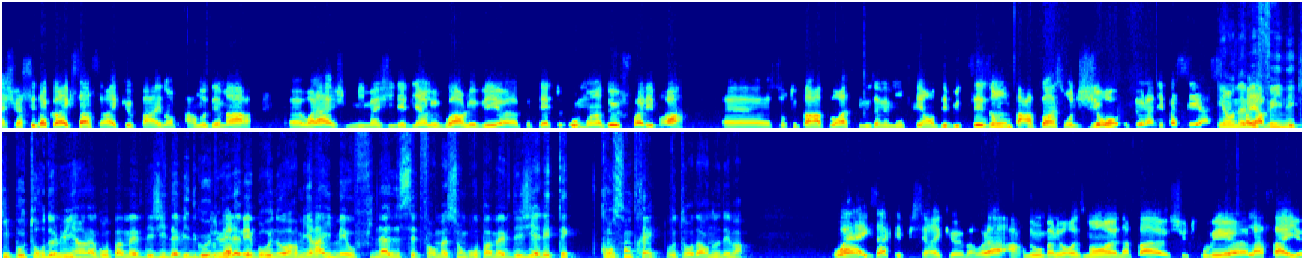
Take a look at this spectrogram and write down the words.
Je suis assez d'accord avec ça. C'est vrai que par exemple, Arnaud Desmar, euh, voilà, je m'imaginais bien le voir lever euh, peut-être au moins deux fois les bras. Euh, surtout par rapport à ce qu'il nous avait montré en début de saison, par rapport à son Giro de l'année passée. Et on avait fait une équipe autour de lui, hein, la groupe FDJ, David Godu, il avait Bruno Armirail, mais au final, cette formation groupe FDJ, elle était concentrée autour d'Arnaud Desmar. Ouais, exact. Et puis c'est vrai que bah voilà, Arnaud malheureusement euh, n'a pas su trouver la faille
